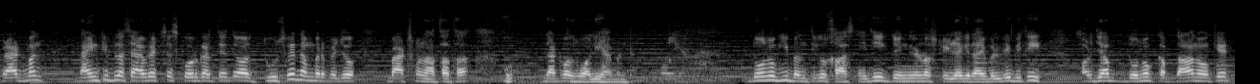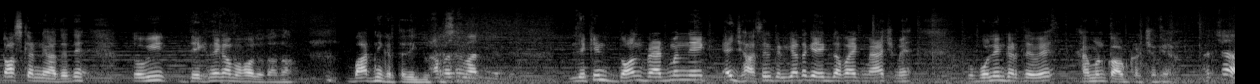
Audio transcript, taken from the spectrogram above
ब्रैडमन 90 प्लस एवरेज से स्कोर करते थे और दूसरे नंबर पे जो बैट्समैन आता था दैट वाज वॉली हैमंड दोनों की बनती कोई खास नहीं थी एक तो इंग्लैंड ऑस्ट्रेलिया की राइवलरी भी थी और जब दोनों कप्तान होके टॉस करने आते थे तो भी देखने का माहौल होता था। बात नहीं करते थे एक दूसरे से। बात नहीं करते लेकिन डॉन ब्रैडमन ने एक एज हासिल कर लिया था कि एक दफ़ा एक मैच में वो बॉलिंग करते हुए हैमंड को आउट कर चुके हैं। अच्छा।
